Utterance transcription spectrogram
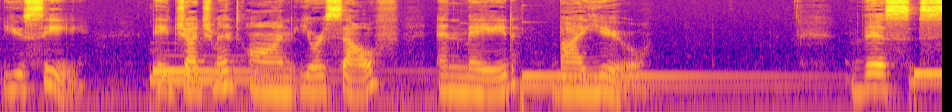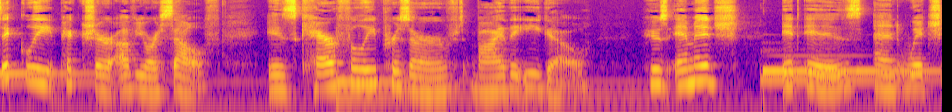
you see a judgment on yourself and made by you. This sickly picture of yourself is carefully preserved by the ego, whose image it is and which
